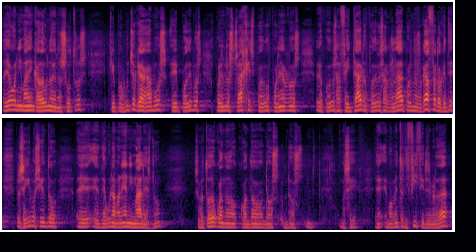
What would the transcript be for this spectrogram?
Hay algo animal en cada uno de nosotros que por mucho que hagamos, eh, podemos ponernos trajes, podemos ponernos, eh, podemos afeitar, nos podemos arreglar, ponernos gafas, lo que te, pero seguimos siendo eh, de alguna manera animales, ¿no? Sobre todo cuando, cuando nos, nos no sé, en momentos difíciles, ¿verdad?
